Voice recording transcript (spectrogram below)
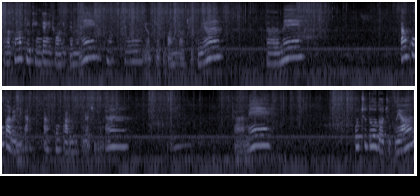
제가 토마토를 굉장히 좋아하기 때문에 토마토 여기에도 많이 넣어주고요. 그 다음에 땅콩가루입니다. 땅콩가루를 뿌려줍니다. 그 다음에 고추도 넣어주고요.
